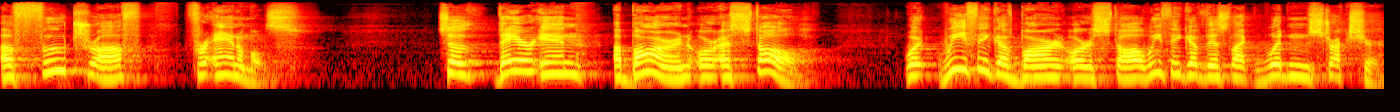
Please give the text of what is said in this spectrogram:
a food trough for animals. So they are in a barn or a stall. What we think of barn or stall, we think of this like wooden structure.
